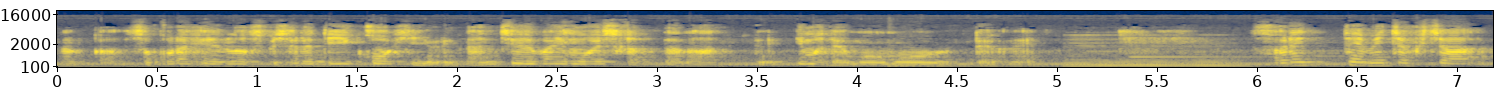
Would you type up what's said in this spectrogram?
なんかそこら辺のスペシャルティーコーヒーより何十倍も美味しかったなって今でも思うんだよね。うんうんそれってめちゃくちゃ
